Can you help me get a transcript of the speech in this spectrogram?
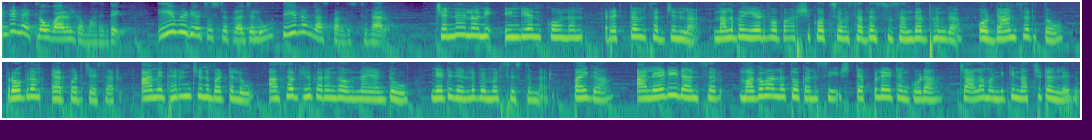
ఇంటర్నెట్లో వైరల్గా మారింది. ఈ వీడియో చూసిన ప్రజలు తీవ్రంగా స్పందిస్తున్నారు. చెన్నైలోని ఇండియన్ కోలన్ రెక్టల్ సర్జన్ల నలభై ఏడవ వార్షికోత్సవ సదస్సు సందర్భంగా ఓ డాన్సర్తో ప్రోగ్రాం ఏర్పాటు చేశారు. ఆమె ధరించిన బట్టలు అసభ్యకరంగా ఉన్నాయంటూ నెటిజన్లు విమర్శిస్తున్నారు. పైగా ఆ లేడీ డాన్సర్ మగవాళ్ళతో కలిసి స్టెప్పులేయటం కూడా చాలా మందికి నచ్చటం లేదు.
